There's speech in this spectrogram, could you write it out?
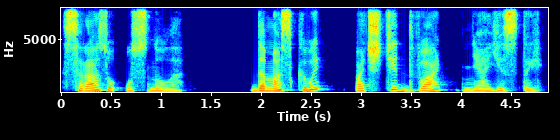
сразу уснула. До Москвы почти два дня езды.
